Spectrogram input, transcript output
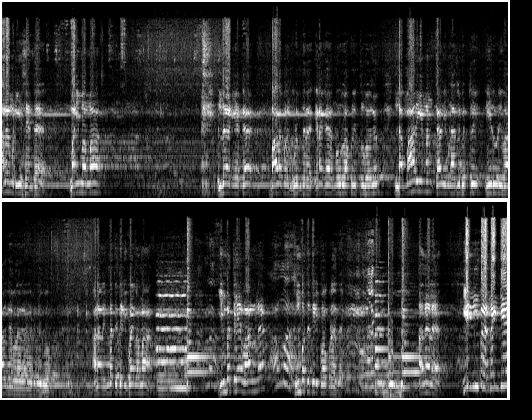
ஆலமடியை சேர்ந்த மணிமாமா இந்திராணி அக்கா பாலமரன் குடும்பத்தினர் எனக்கு நூறு ரூபாய்கள் இந்த மாரியம்மன் காளியம்மன் அருள் பெற்று நீரோடி வாழ்க வளர இருக்கிறோம் ஆனால் இன்பத்தை தேடி போயிடலாமா? இன்பத்திலே வாழல துன்பத்தை தேடி போக கூடாது அதனால இன்பம் எங்கே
